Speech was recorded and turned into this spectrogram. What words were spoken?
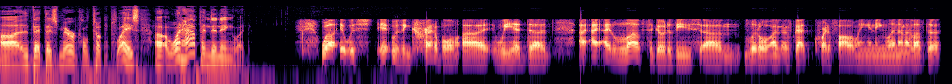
uh, that this miracle took place. what happened in England? Well, it was it was incredible. Uh, we had uh, I, I love to go to these um, little. I've, got quite a following in England, and I love to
